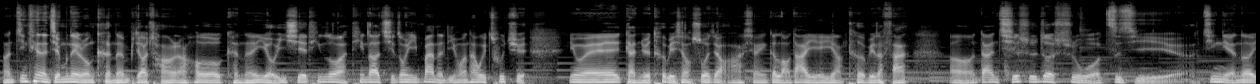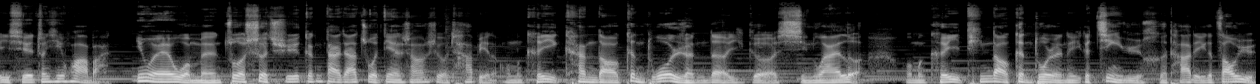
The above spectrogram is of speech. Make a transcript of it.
啊，今天的节目内容可能比较长，然后可能有一些听众啊听到其中一半的地方他会出去，因为感觉特别像说教啊，像一个老大爷一样，特别的烦。嗯，但其实这是我自己今年的一些真心话吧，因为我们做社区跟大家做电商是有差别的，我们可以看到更多人的一个喜怒哀乐。我们可以听到更多人的一个境遇和他的一个遭遇，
